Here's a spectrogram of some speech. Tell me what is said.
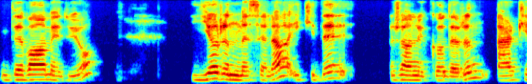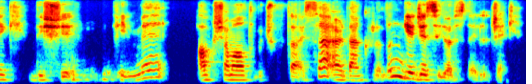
devam ediyor. Yarın mesela 2'de Jean-Luc Godard'ın Erkek Dişi filmi akşam 6.30'da ise Erden Kral'ın Gecesi gösterilecek.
